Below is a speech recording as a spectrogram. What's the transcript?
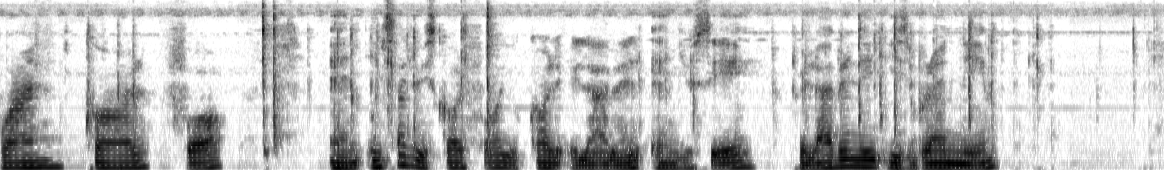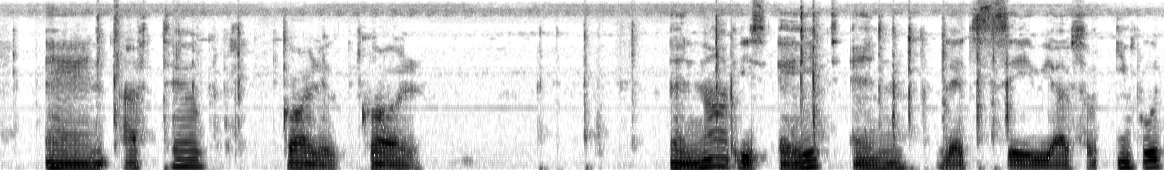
one call for and inside this call for you call a label and you say the label name is brand name and after call a call. And now is 8 and let's say we have some input.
